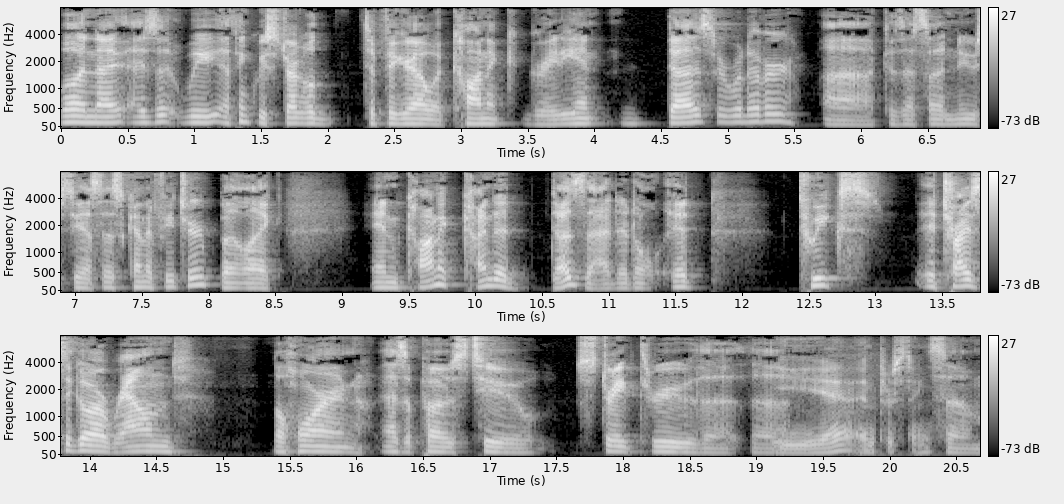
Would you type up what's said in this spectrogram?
Well, and I, as it, we, I think we struggled to figure out what conic gradient does or whatever, because uh, that's a new CSS kind of feature. But like, and Conic kind of does that. It'll it tweaks. It tries to go around the horn as opposed to straight through the the. Yeah, interesting. So,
